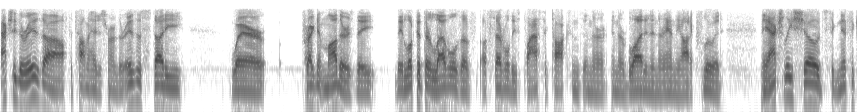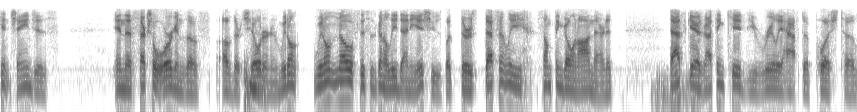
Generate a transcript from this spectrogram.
actually there is uh, off the top of my head, just remember there is a study where pregnant mothers they they looked at their levels of of several of these plastic toxins in their in their blood and in their amniotic fluid. They actually showed significant changes in the sexual organs of of their children, and we don't we don't know if this is going to lead to any issues, but there's definitely something going on there, and it that scares me. I think kids, you really have to push to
